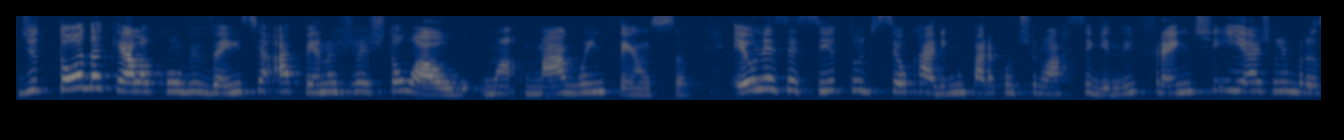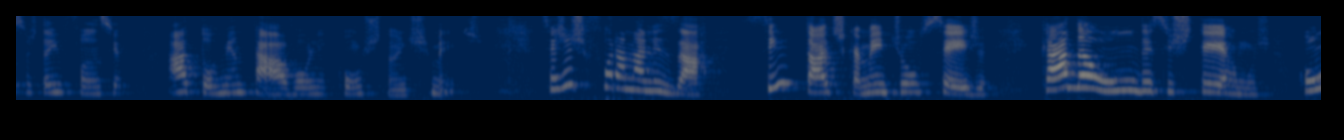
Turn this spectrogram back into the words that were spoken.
De toda aquela convivência, apenas restou algo, uma mágoa intensa. Eu necessito de seu carinho para continuar seguindo em frente e as lembranças da infância atormentavam-lhe constantemente. Se a gente for analisar sintaticamente, ou seja, cada um desses termos, com,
